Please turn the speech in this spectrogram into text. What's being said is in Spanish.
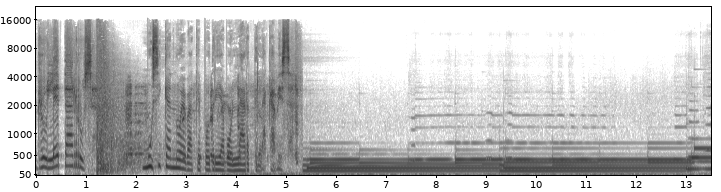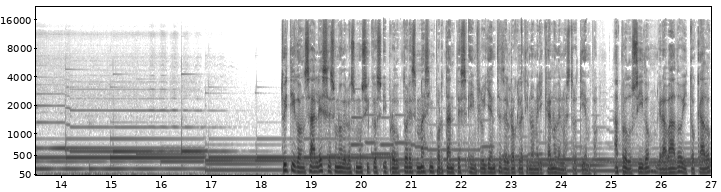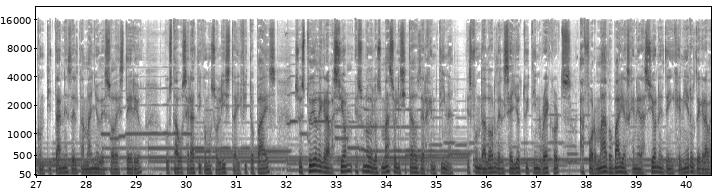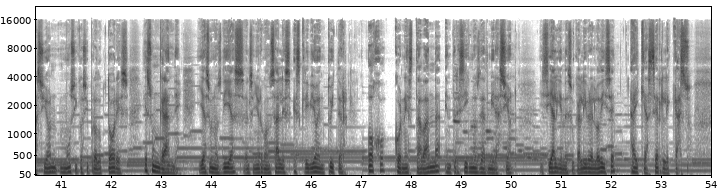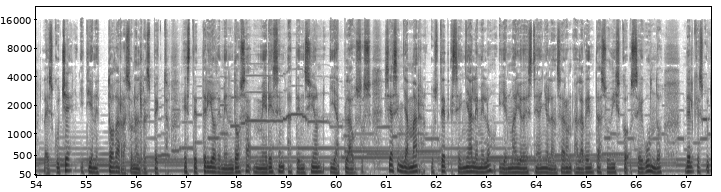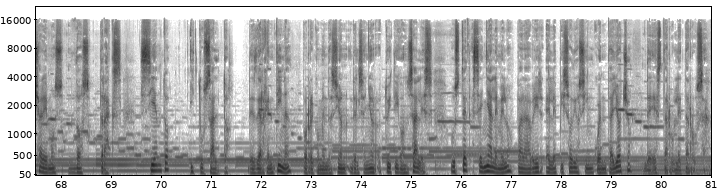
Ruleta rusa. Música nueva que podría volarte la cabeza. Tweety González es uno de los músicos y productores más importantes e influyentes del rock latinoamericano de nuestro tiempo. Ha producido, grabado y tocado con titanes del tamaño de Soda Stereo, Gustavo Cerati como solista y Fito Páez. Su estudio de grabación es uno de los más solicitados de Argentina. Es fundador del sello Tweeting Records, ha formado varias generaciones de ingenieros de grabación, músicos y productores. Es un grande y hace unos días el señor González escribió en Twitter Ojo con esta banda entre signos de admiración. Y si alguien de su calibre lo dice, hay que hacerle caso. La escuché y tiene toda razón al respecto. Este trío de Mendoza merecen atención y aplausos. Se hacen llamar Usted señálemelo y en mayo de este año lanzaron a la venta su disco segundo, del que escucharemos dos tracks, Siento y Tu Salto. Desde Argentina, por recomendación del señor Tweety González, usted señálemelo para abrir el episodio 58 de esta ruleta rusa.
